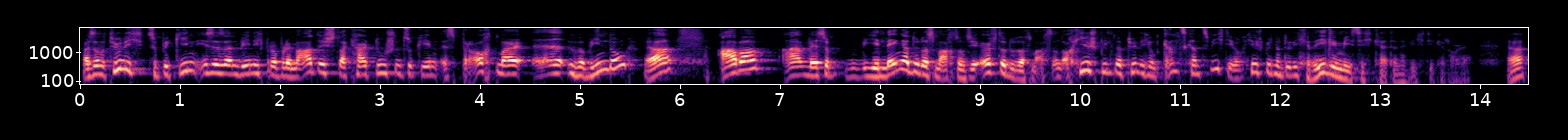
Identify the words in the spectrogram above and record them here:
Also natürlich zu Beginn ist es ein wenig problematisch, da kalt duschen zu gehen. Es braucht mal äh, Überwindung, ja, aber äh, also, je länger du das machst und je öfter du das machst, und auch hier spielt natürlich und ganz, ganz wichtig, auch hier spielt natürlich Regelmäßigkeit eine wichtige Rolle. Ja.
